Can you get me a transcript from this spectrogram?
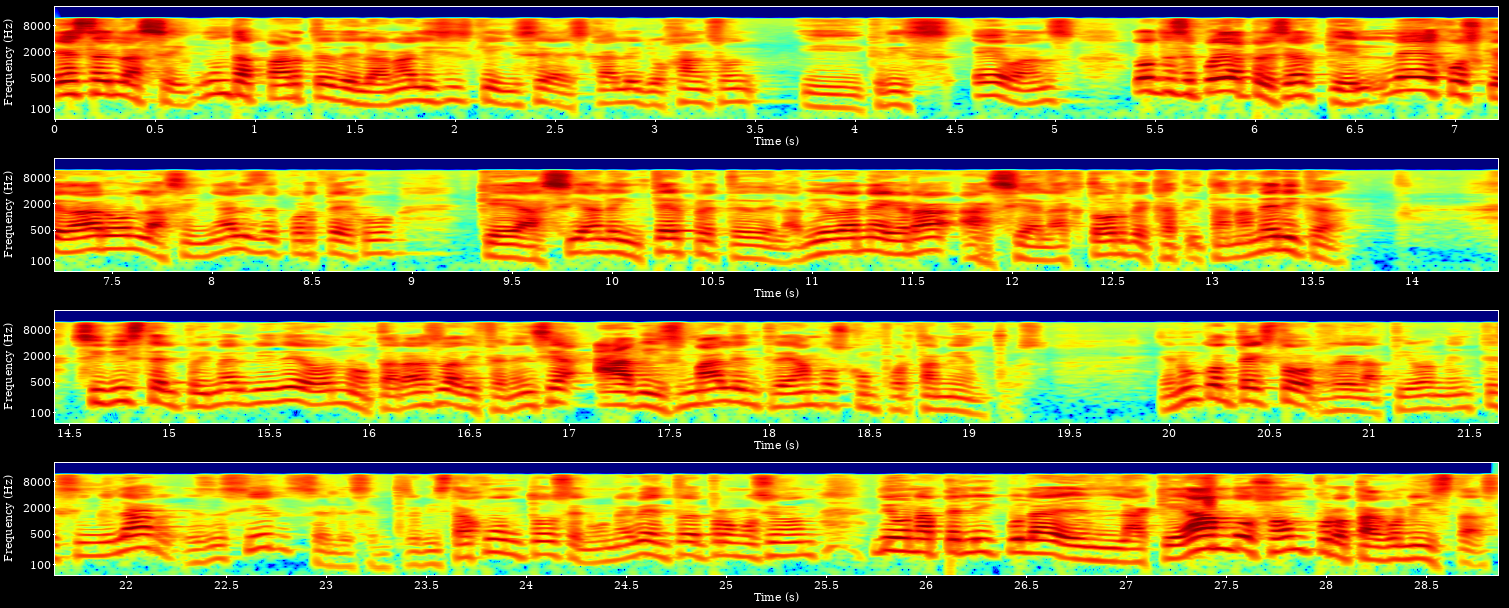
Esta es la segunda parte del análisis que hice a Scarlett Johansson y Chris Evans, donde se puede apreciar que lejos quedaron las señales de cortejo que hacía la intérprete de la viuda negra hacia el actor de Capitán América. Si viste el primer video, notarás la diferencia abismal entre ambos comportamientos en un contexto relativamente similar, es decir, se les entrevista juntos en un evento de promoción de una película en la que ambos son protagonistas.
